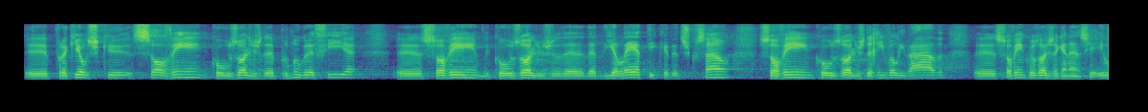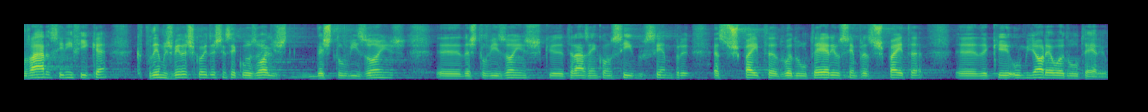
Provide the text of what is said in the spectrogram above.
eh, por aqueles que só veem com os olhos da pornografia, eh, só veem com os olhos da, da, dialética, da discussão, só veem com os olhos da rivalidade, só veem com os olhos da ganância. Elevar significa que podemos ver as coisas sem ser com os olhos das televisões, eh, das televisões que trazem consigo sempre a suspeita do adultério, sempre a suspeita eh, de que o melhor é o adultério.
